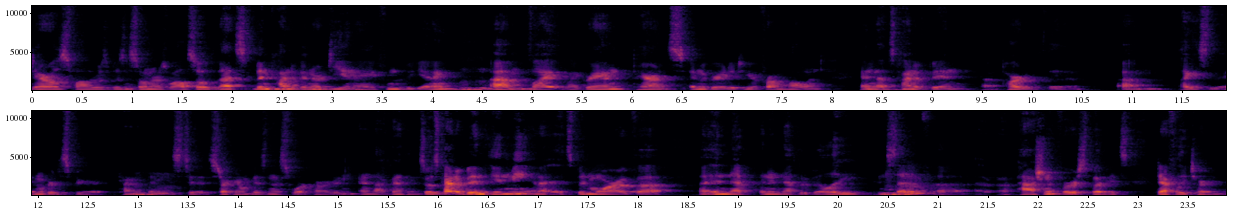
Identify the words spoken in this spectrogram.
Daryl's father is a business owner as well. So that's been kind of in our DNA from the beginning. Mhm. Um, my, my grandparents immigrated here from Holland, and that's kind of been uh, part of the, um, I guess, the immigrant spirit kind of thing Mhm. is to start your own business, work hard, and, and that kind of thing. So it's kind of been in me, and it's been more of a, ine- an inevitability instead of uh, a passion at first, but it's definitely turned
